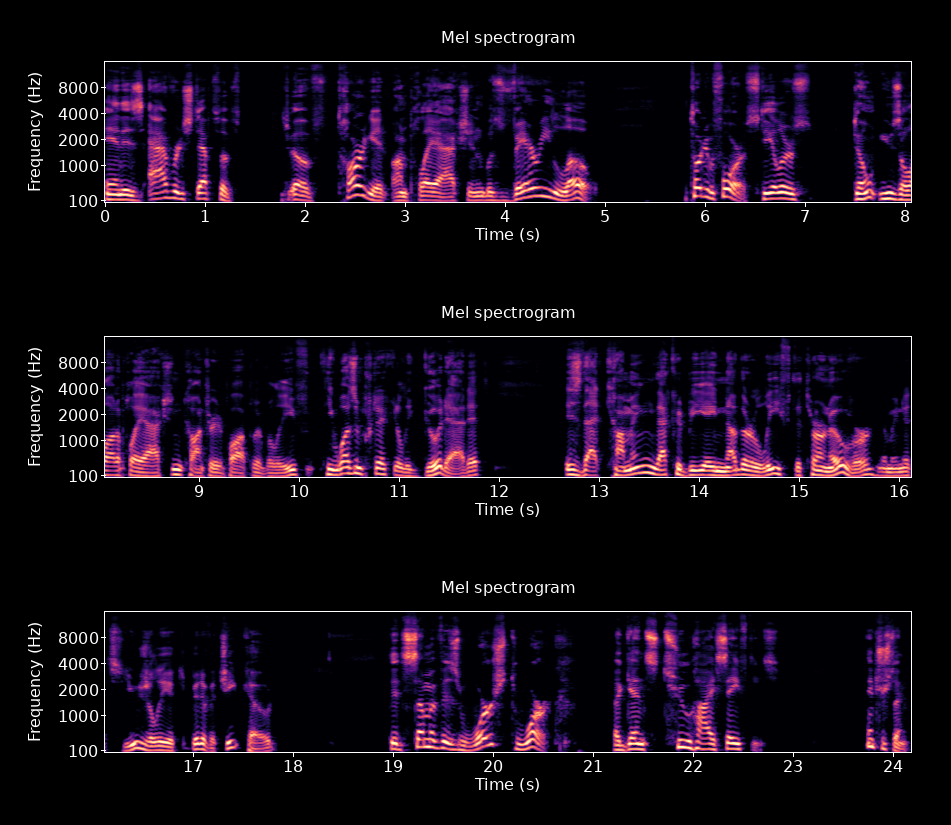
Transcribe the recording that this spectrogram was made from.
and his average depth of, of target on play action was very low. I told you before, Steelers don't use a lot of play action, contrary to popular belief. He wasn't particularly good at it. Is that coming? That could be another leaf to turn over. I mean, it's usually a bit of a cheat code. Did some of his worst work against two high safeties. Interesting.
